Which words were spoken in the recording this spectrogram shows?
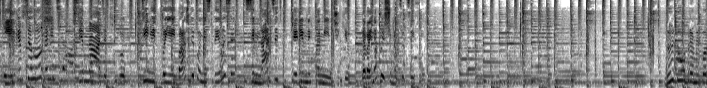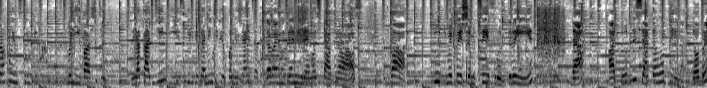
Скільки всього камінців? 17. В тінь від твоєї башти помістилося 17 чарівних камінчиків. Давай напишемо цю цифру. Дуже добре, ми порахуємо, скільки в твоїй башті, яка тінь і скільки камінчиків поміщається. Давай ми заміряємо ось так. Раз, два. Тут ми пишемо цифру 3, да? а тут 10 година. Добре?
